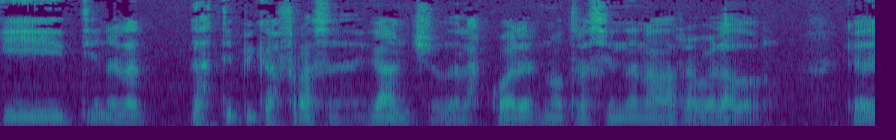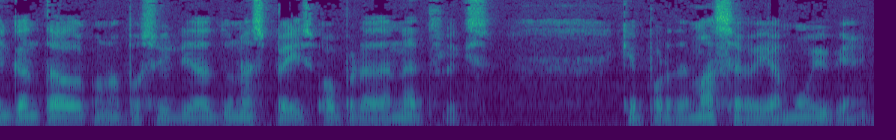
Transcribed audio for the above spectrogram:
y tiene las típicas frases de gancho de las cuales no trasciende nada revelador. Quedé encantado con la posibilidad de una space opera de Netflix que por demás se veía muy bien.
